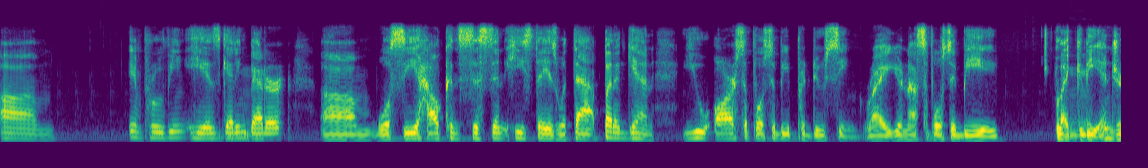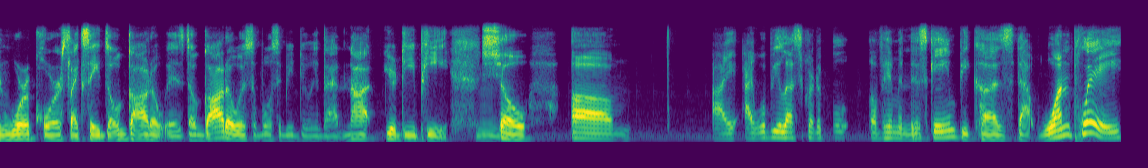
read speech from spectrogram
um, improving. He is getting Mhm. better. Um, we'll see how consistent he stays with that. But again, you are supposed to be producing, right? You're not supposed to be like Mhm. the engine workhorse, like say Delgado is. Delgado is supposed to be doing that, not your DP. Mm. So um, I I will be less critical of him in this game because that one play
